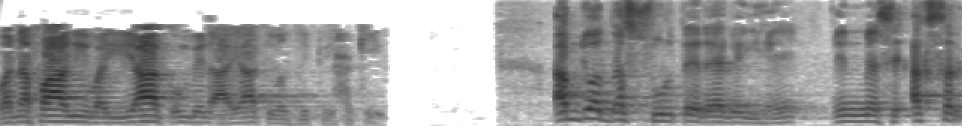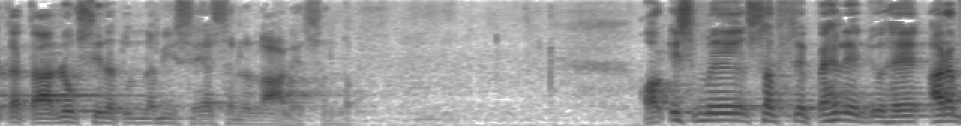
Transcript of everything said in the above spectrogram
و نفانی ویا کمبل آیات و ذکر حکیم اب جو دس صورتیں رہ گئی ہیں، ان میں سے اکثر کا تعلق سیرت النبی سے صلی اللہ علیہ وسلم۔ اور اس میں سب سے پہلے جو ہے عرب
